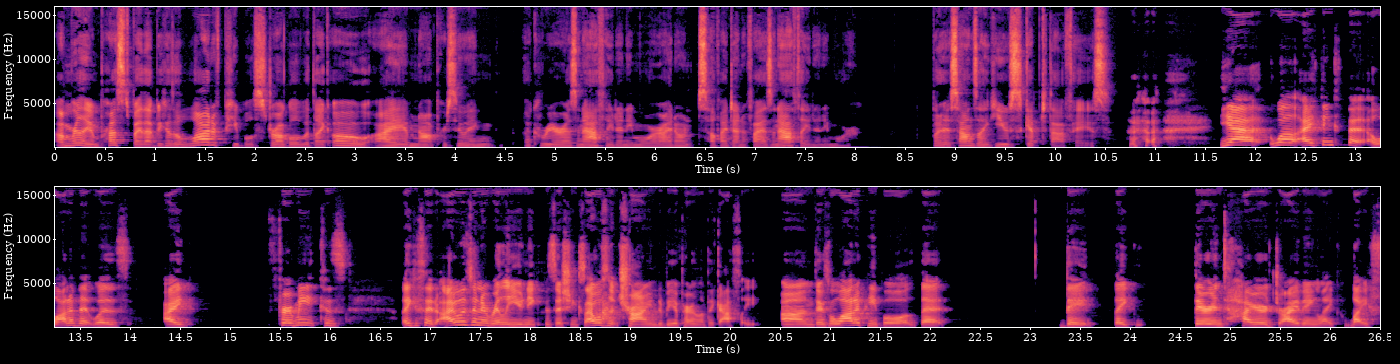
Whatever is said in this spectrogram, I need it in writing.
I'm really impressed by that because a lot of people struggle with like, oh, I am not pursuing a career as an athlete anymore. I don't self-identify as an athlete anymore. But it sounds like you skipped that phase. yeah, well, I think that a lot of it was I for me cuz like I said, I was in a really unique position cuz I wasn't trying to be a Paralympic athlete. Um, there's a lot of people that they like their entire driving like life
